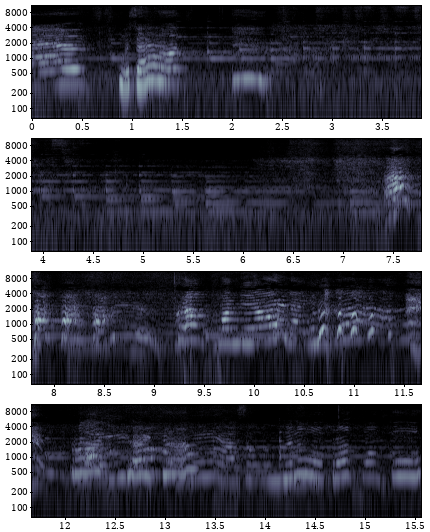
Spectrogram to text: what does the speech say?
Um! Laika! Frank, gaga. Aso ko na. Ano mo, prank mo ko.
